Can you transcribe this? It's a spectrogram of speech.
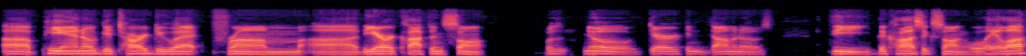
uh, piano guitar duet from uh, the Eric Clapton song. Was no Derek and Dominos, the the classic song Layla.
